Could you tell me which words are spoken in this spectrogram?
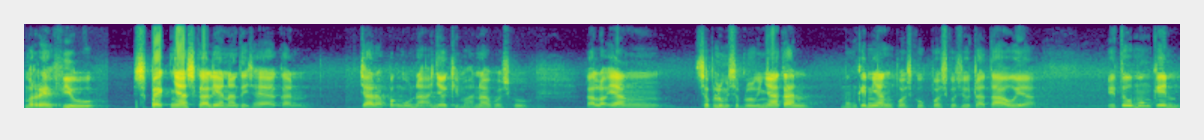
mereview speknya sekalian. Nanti saya akan cara penggunaannya gimana bosku. Kalau yang sebelum-sebelumnya kan mungkin yang bosku-bosku sudah tahu ya. Itu mungkin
